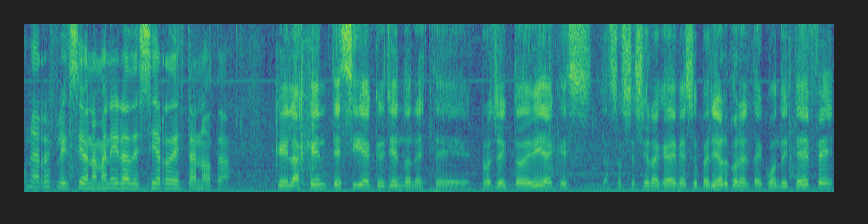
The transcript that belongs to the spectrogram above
Una reflexión a manera de cierre de esta nota que la gente siga creyendo en este proyecto de vida que es la Asociación Academia Superior con el Taekwondo ITF.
